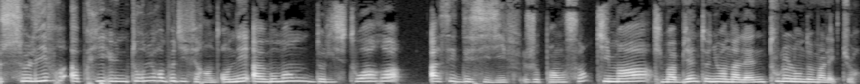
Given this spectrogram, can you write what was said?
ce livre a pris une tournure un peu différente. On est à un moment de l'histoire assez décisif, je pense, qui m'a qui m'a bien tenu en haleine tout le long de ma lecture.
